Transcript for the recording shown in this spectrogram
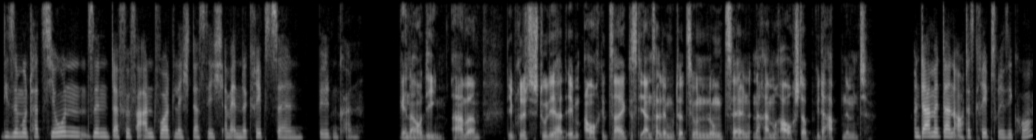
Diese Mutationen sind dafür verantwortlich, dass sich am Ende Krebszellen bilden können. Genau die. Aber die britische Studie hat eben auch gezeigt, dass die Anzahl der Mutationen in Lungenzellen nach einem Rauchstopp wieder abnimmt. Und damit dann auch das Krebsrisiko?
